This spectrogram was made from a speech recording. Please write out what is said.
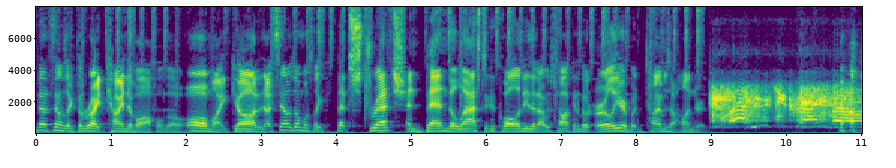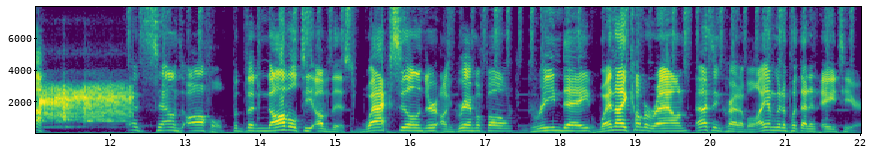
That sounds like the right kind of awful, though. Oh my god. That sounds almost like that stretch and bend elastic quality that I was talking about earlier, but times a hundred. That sounds awful, but the novelty of this wax cylinder on gramophone, Green Day, When I Come Around, that's incredible. I am to put that in A tier.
